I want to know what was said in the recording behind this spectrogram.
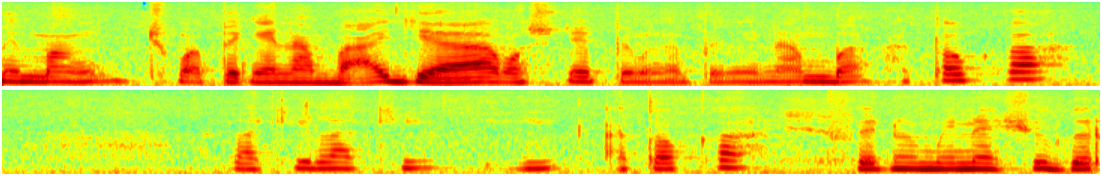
memang cuma pengen nambah aja maksudnya pengen pengen nambah? Ataukah laki-laki ataukah fenomena sugar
